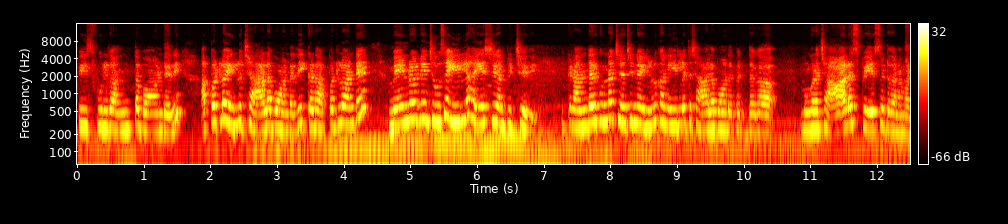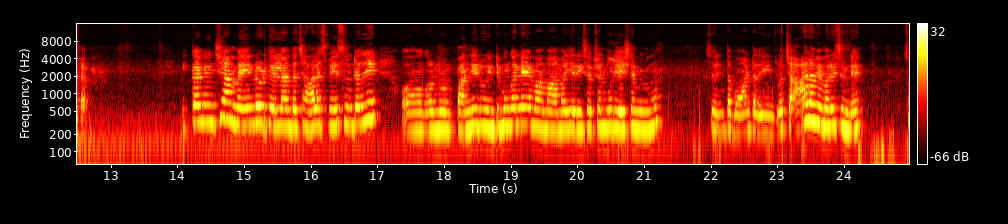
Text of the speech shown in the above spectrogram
పీస్ఫుల్గా అంత బాగుండేది. అప్పట్లో ఇల్లు చాలా బాగుంటుంది ఇక్కడ అప్పట్లో అంటే మెయిన్ రోడ్ నేను చూసే ఇల్లు హైయెస్ట్ అనిపించేది. ఇక్కడ అందరికి ఉన్న చిన్న చిన్న ఇల్లు కానీ ఇల్లు అయితే చాలా బాగుంటుంది పెద్దగా ముంగడ చాలా స్పేస్ ఉంటుంది అనమాట ఇక్కడ నుంచి ఆ మెయిన్ రోడ్కి వెళ్ళేంత చాలా స్పేస్ ఉంటుంది. పన్నీరు ఇంటి ముంగనే మా మామయ్య రిసెప్షన్ కూడా చేసినాం మేము. సో ఎంత బాగుంటుంది ఇంట్లో. చాలా మెమరీస్ ఉండే. సో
